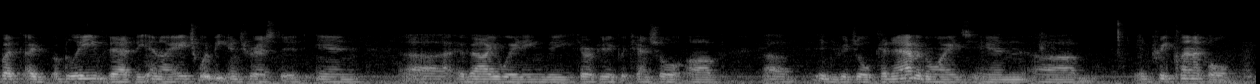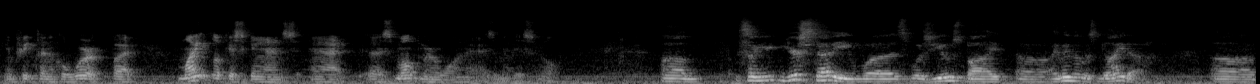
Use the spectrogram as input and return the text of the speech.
but I believe that the NIH would be interested in uh, evaluating the therapeutic potential of uh, individual cannabinoids in um, in preclinical in preclinical work, but might look askance at uh, smoked marijuana as a medicinal. Um, so you, your study was was used by uh, I believe it was NIDA uh,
